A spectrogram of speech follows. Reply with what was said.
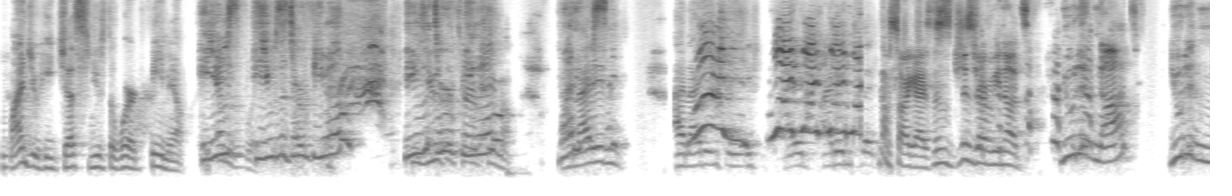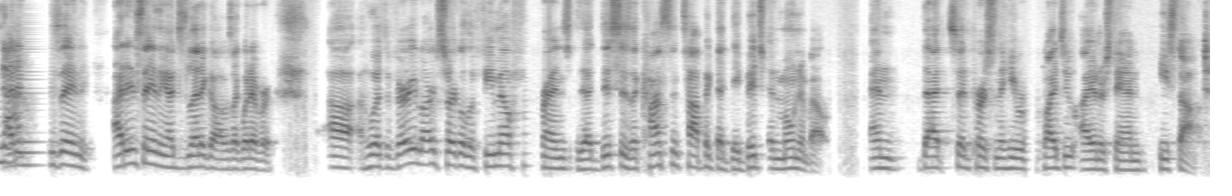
mind you, he just used the word female. he used Anyway. he used the term female. He used the term female. Why and did I didn't. say- And I Why? didn't say. Why, I didn't, why, I didn't why, say. I'm sorry, guys. This is just driving me nuts. You did not. You did I not. didn't say anything. I didn't say anything. I just let it go. I was like, whatever. Uh, who has a very large circle of female friends that this is a constant topic that they bitch and moan about. And that said person that he replied to, I understand. He stopped.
